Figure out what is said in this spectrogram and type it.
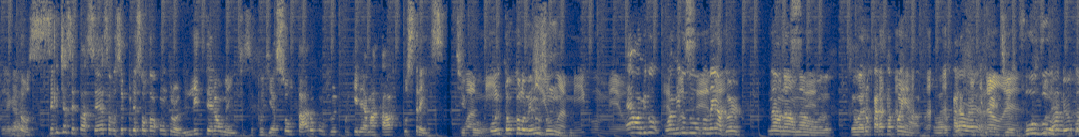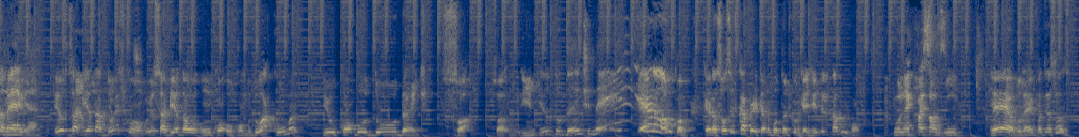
ligado? Então, se ele te acertasse essa, você podia soltar o controle, literalmente. Você podia soltar o controle porque ele ia matar os três. Tipo, ou então pelo menos um. Um amigo meu. É, o amigo, o É amigo você, do, do né? lenhador. Não, não, não. Eu, eu era o cara que apanhava. Eu era o cara Não, que, é. que Não, perdia. é. Vulgo Não, meu colega. Eu sabia dar dois combos. Eu sabia dar um, o combo do Akuma e o combo do Dante. Só. Só. E, e o do Dante nem era lá um combo. Era só você ficar apertando o botão de qualquer jeito, ele dava um combo. O boneco faz sozinho. É, o boneco fazia sozinho.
